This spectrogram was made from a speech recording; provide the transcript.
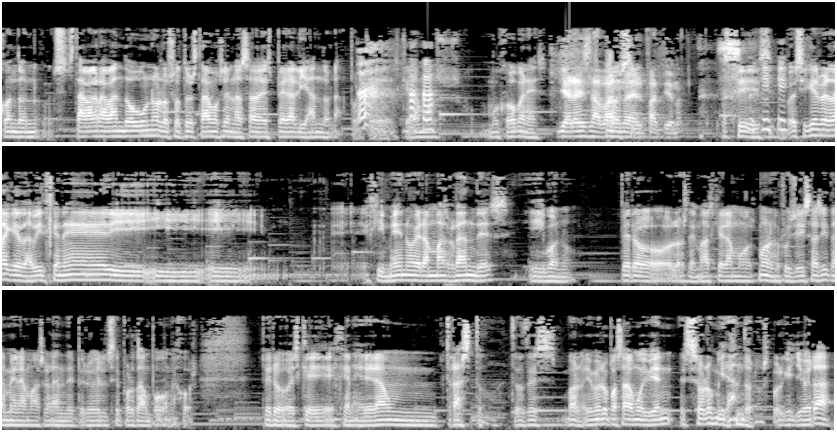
cuando estaba grabando uno los otros estábamos en la sala de espera liándola porque es que éramos muy jóvenes Y ahora es la banda Bueno, sí. del patio, ¿no? Sí, sí, pues sí que es verdad que David Gener y, y- y, eh, Jimeno eran más grandes y bueno, pero los demás que éramos, bueno, Roger Sassi también era más grande, pero él se portaba un poco mejor. Pero es que Gener era un trasto. Entonces, bueno, yo me lo pasaba muy bien solo mirándolos, porque yo era,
